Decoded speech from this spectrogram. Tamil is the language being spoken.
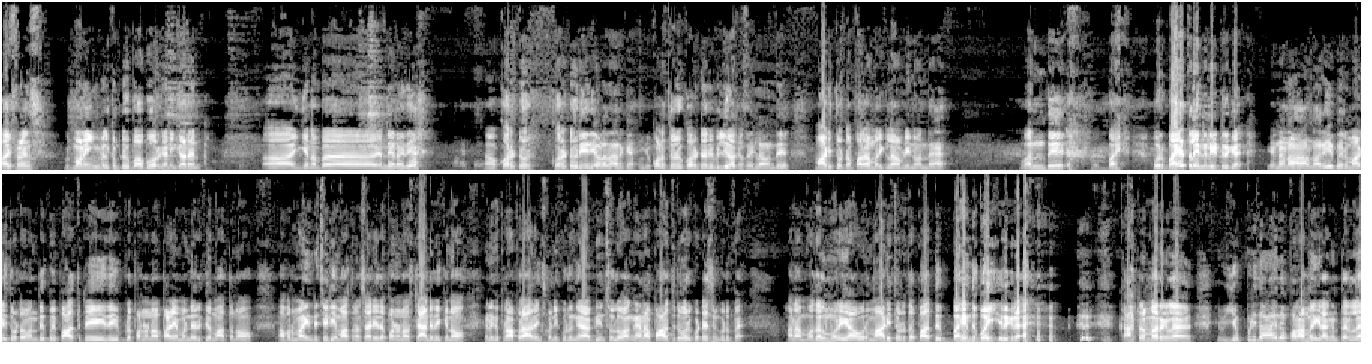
Hi friends good morning welcome to Babu organic garden இங்கே நம்ம எந்த இடம் இது? கொரட்டூர். கொரட்டூர் ஏரியாவில் தான் இருக்கேன். இங்கே கொளத்தூர் கொரட்டூர் வில்லிவாக்கம் சைட்லாம் வந்து மாடி தோட்டம் பராமரிக்கலாம் அப்படின்னு வந்தேன். வந்து பய ஒரு பயத்தில் நின்றுட்டு இருக்கேன். என்னன்னா நிறைய பேர் மாடி தோட்டம் வந்து போய் பார்த்துட்டு இது இவ்வளோ பண்ணணும் பழைய மண் இருக்குது மாற்றணும் அப்புறமா இந்த செடியை மாற்றணும் சார் இதை பண்ணணும் ஸ்டாண்டு வைக்கணும். எனக்கு ப்ராப்பராக அரேஞ்ச் பண்ணி கொடுங்க அப்படின்னு சொல்லுவாங்க. நான் பார்த்துட்டு ஒரு கொட்டேஷன் கொடுப்பேன். ஆனால் முதல் முறையாக ஒரு மாடி தோட்டத்தை பார்த்து பயந்து போய் இருக்கிறேன். காட்டுறேன் பாருங்களேன். எப்படி தான் இதை பராமரிக்கிறாங்கன்னு தெரில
